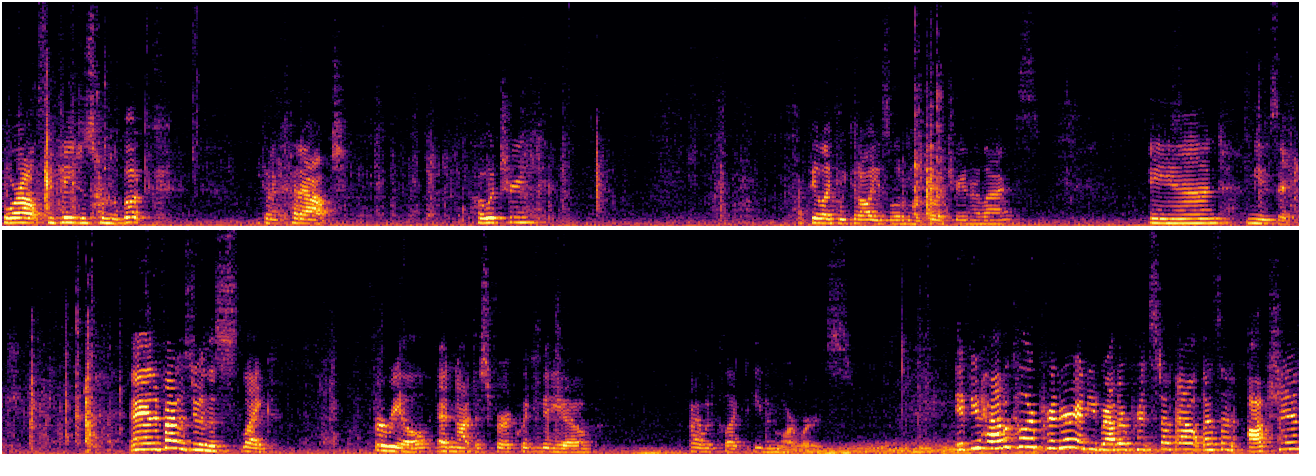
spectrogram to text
tore out some pages from the book. I'm gonna cut out poetry. I feel like we could all use a little more poetry in our lives. And music. And if I was doing this like for real and not just for a quick video, I would collect even more words. If you have a color printer and you'd rather print stuff out, that's an option.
